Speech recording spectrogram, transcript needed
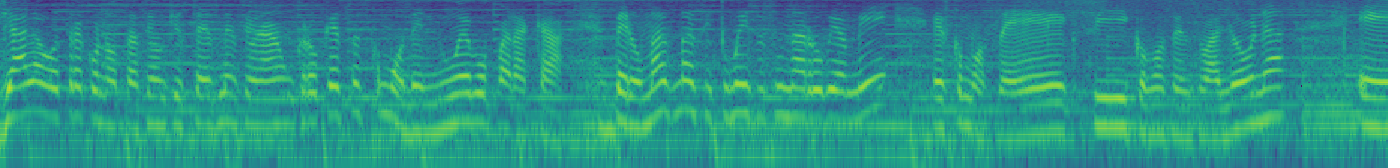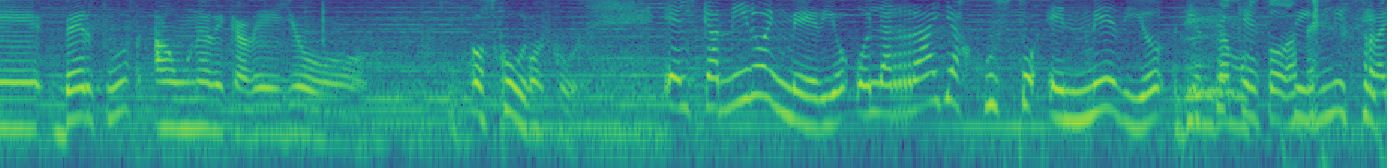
Ya la otra connotación que ustedes mencionaron, creo que eso es como de nuevo para acá. Pero más, más, si tú me dices una rubia a mí, es como sexy, como sensualona, eh, versus a una de cabello Oscuro. oscuro. El camino en medio o la raya justo en medio dice que todas significa.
